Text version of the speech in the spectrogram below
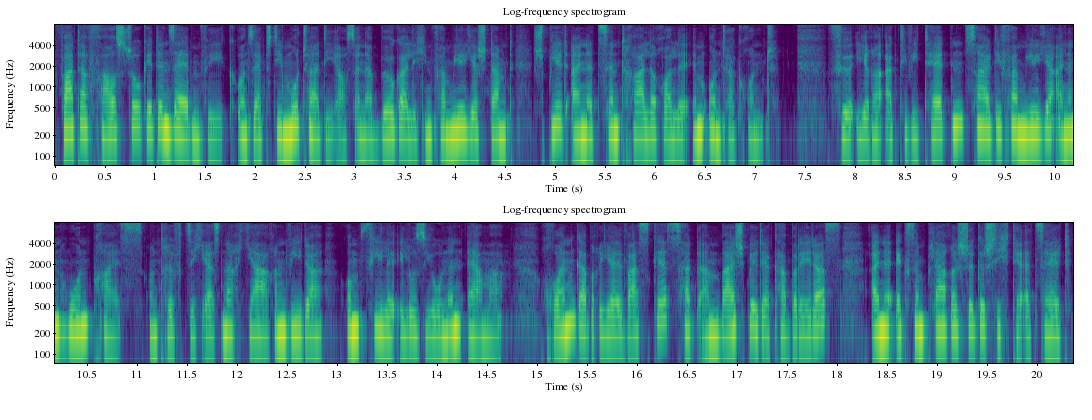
Vater Fausto geht denselben Weg und selbst die Mutter, die aus einer bürgerlichen Familie stammt, spielt eine zentrale Rolle im Untergrund. Für ihre Aktivitäten zahlt die Familie einen hohen Preis und trifft sich erst nach Jahren wieder, um viele Illusionen ärmer. Juan Gabriel Vázquez hat am Beispiel der Cabreras eine exemplarische Geschichte erzählt,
